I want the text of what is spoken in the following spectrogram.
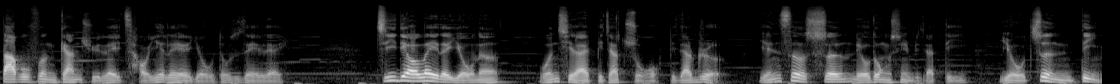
大部分柑橘类、草叶类的油都是这一类。基调类的油呢，闻起来比较浊、比较热，颜色深、流动性比较低，有镇定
